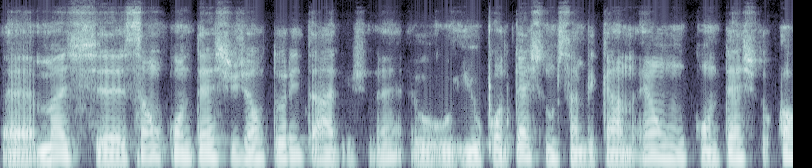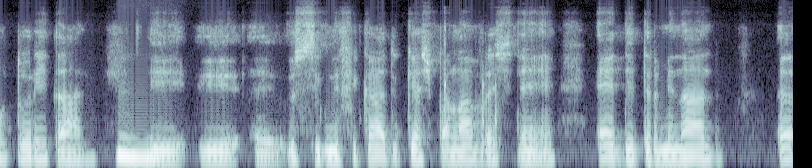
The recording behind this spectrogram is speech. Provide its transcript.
é, mas é, são contextos autoritários, né? O, e o contexto moçambicano é um contexto autoritário uhum. e, e é, o significado que as palavras têm é determinado é,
